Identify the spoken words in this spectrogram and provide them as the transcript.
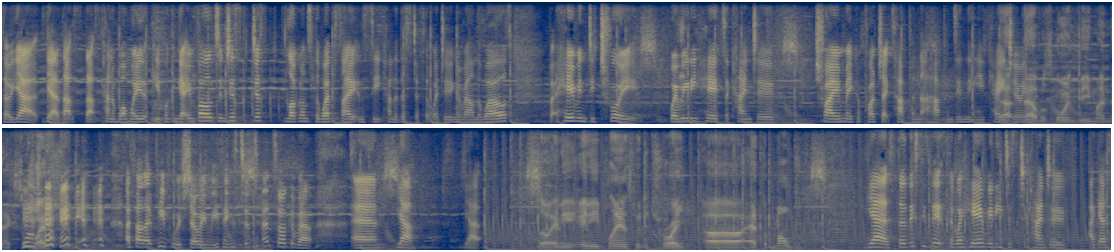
So yeah, yeah, that's that's kind of one way that people can get involved and just just log onto the website and see kind of the stuff that we're doing around the world. But here in Detroit, we're really here to kind of try and make a project happen that happens in the UK That, during that was going to be my next Yeah. question. I felt like people were showing me things to talk about. Uh, yeah, yeah, So, any any plans for Detroit uh, at the moment? yeah. So this is it. So we're here really just to kind of, I guess,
